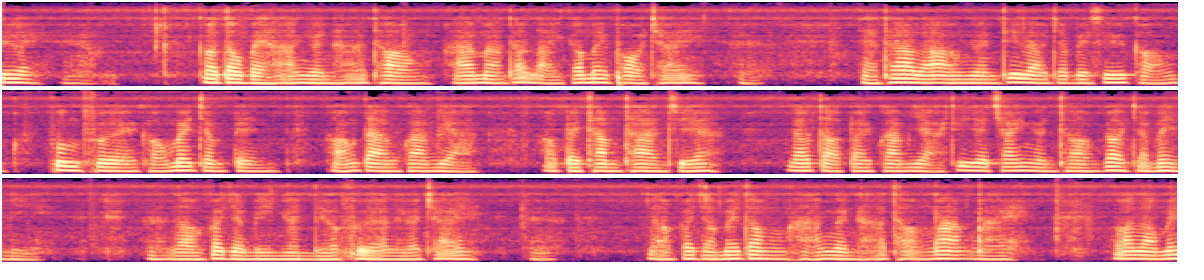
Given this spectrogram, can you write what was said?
เรื่อยๆ ก็ต้องไปหาเงินหาทอง หามาเท่าไหร่ก็ไม่พอใช้ แต่ถ้าเราเอาเงินที่เราจะไปซื้อของฟุ่มเฟือยของไม่จำเป็นของตามความอยาก เอาไปทำทานเสีย แล้วต่อไปความอยากที่จะใช้เงินทองก็จะไม่มี เราก็จะมีเงินเหลือเฟือเหลือใช้ เราก็จะไม่ต้องหาเงินหาทองมากมาย เพราะเราไม่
